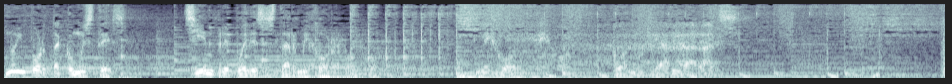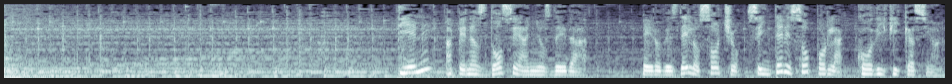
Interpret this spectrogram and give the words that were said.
No importa cómo estés, siempre puedes estar mejor. Mejor, mejor. Con Vargas. Tiene apenas 12 años de edad, pero desde los 8 se interesó por la codificación.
